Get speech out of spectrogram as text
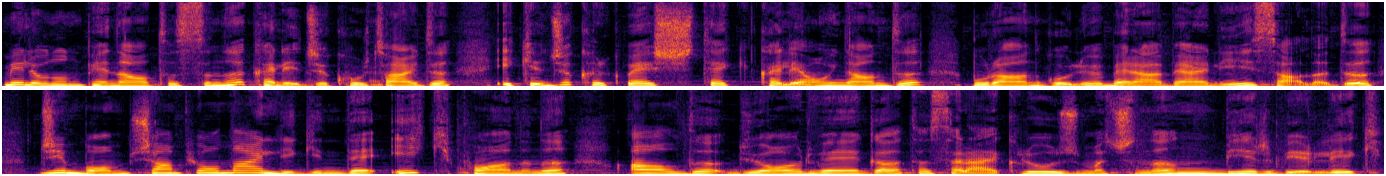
Melo'nun penaltısını kaleci kurtardı. İkinci 45 tek kale oynandı. Burak'ın golü beraberliği sağladı. Cimbom Şampiyonlar Ligi'nde ilk puanını aldı diyor ve Galatasaray Cluj maçının bir birlik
